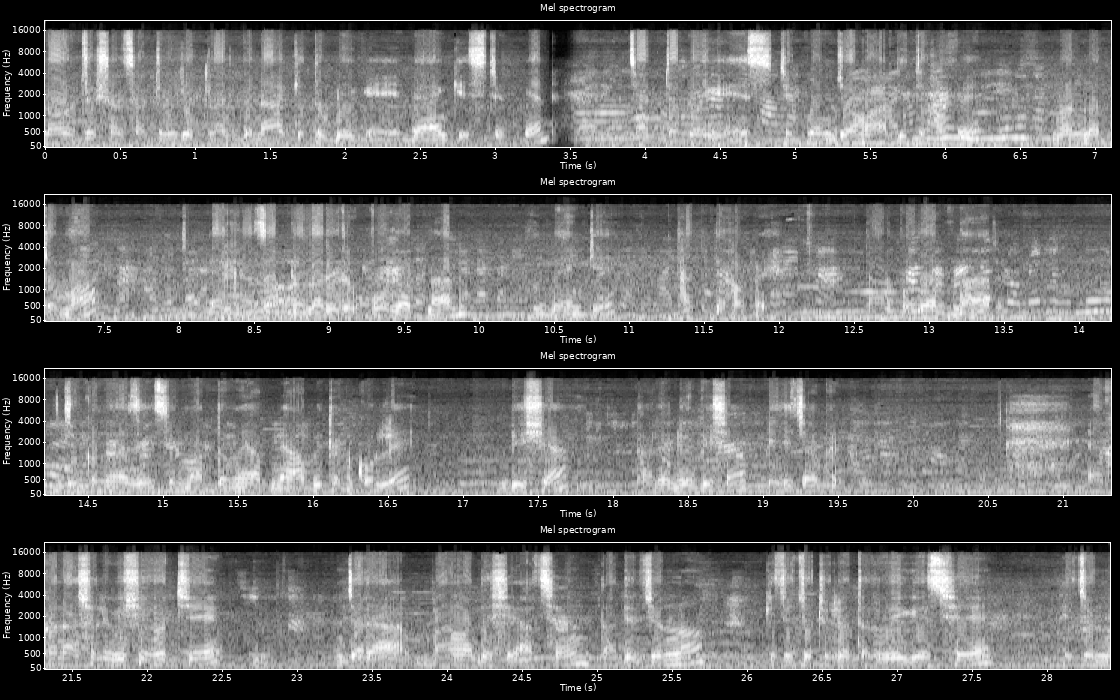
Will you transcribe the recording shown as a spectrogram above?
নো অবজেকশন সার্টিফিকেট লাগবে না, কিন্তু ব্যাংক স্টেটমেন্ট চারটা ব্যাংক স্টেটমেন্ট জমা দিতে হবে। ন্যূনতম এক হাজার ডলারের উপরে আপনার ব্যাংকে থাকতে হবে। তারপরে আপনার যে কোনো এজেন্সির মাধ্যমে আপনি আবেদন করলে ভিসা থাইল্যান্ডের ভিসা পেয়ে যাবেন। এখন আসলে বিষয় হচ্ছে, যারা বাংলাদেশে আছেন, তাদের জন্য কিছু জটিলতা রয়ে গেছে। এজন্য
